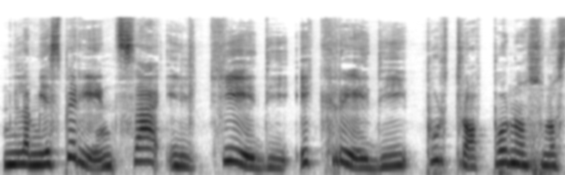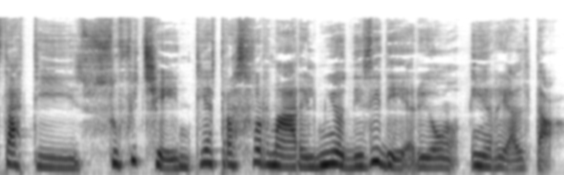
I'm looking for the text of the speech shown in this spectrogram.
nella mia esperienza il chiedi e credi purtroppo non sono stati sufficienti a trasformare il mio desiderio in realtà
